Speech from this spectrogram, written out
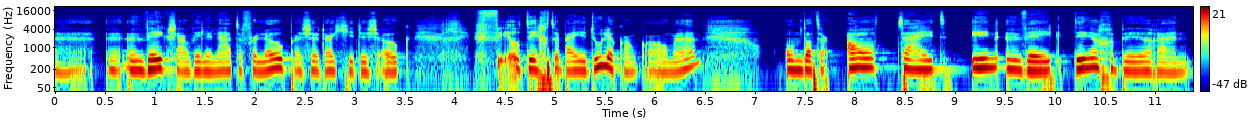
uh, een week zou willen laten verlopen. Zodat je dus ook veel dichter bij je doelen kan komen. Omdat er altijd in een week dingen gebeuren.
